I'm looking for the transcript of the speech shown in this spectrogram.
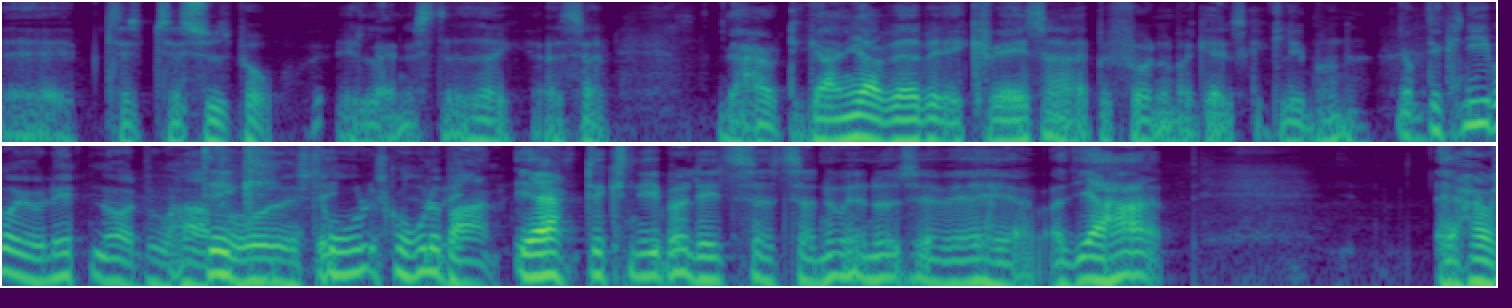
øh, til, til sydpå et eller andet sted, ikke? Altså, jeg har, de gange, jeg har været ved ekvator, har jeg befundet mig ganske glimrende. Jo, det kniber jo lidt, når du har det, fået skole, skolebarn. Ja, det kniber lidt, så, så nu er jeg nødt til at være her. Og jeg har, jeg har jo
